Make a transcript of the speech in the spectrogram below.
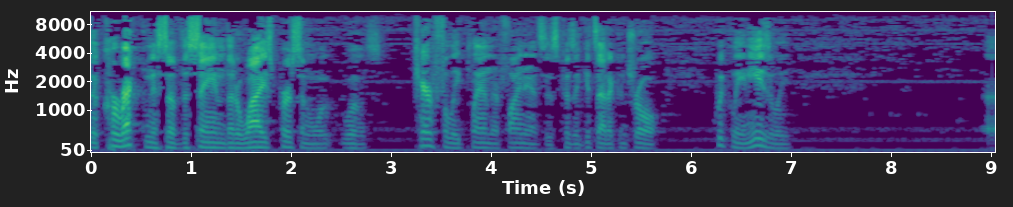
the correctness of the saying that a wise person will, will carefully plan their finances because it gets out of control quickly and easily. Uh,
